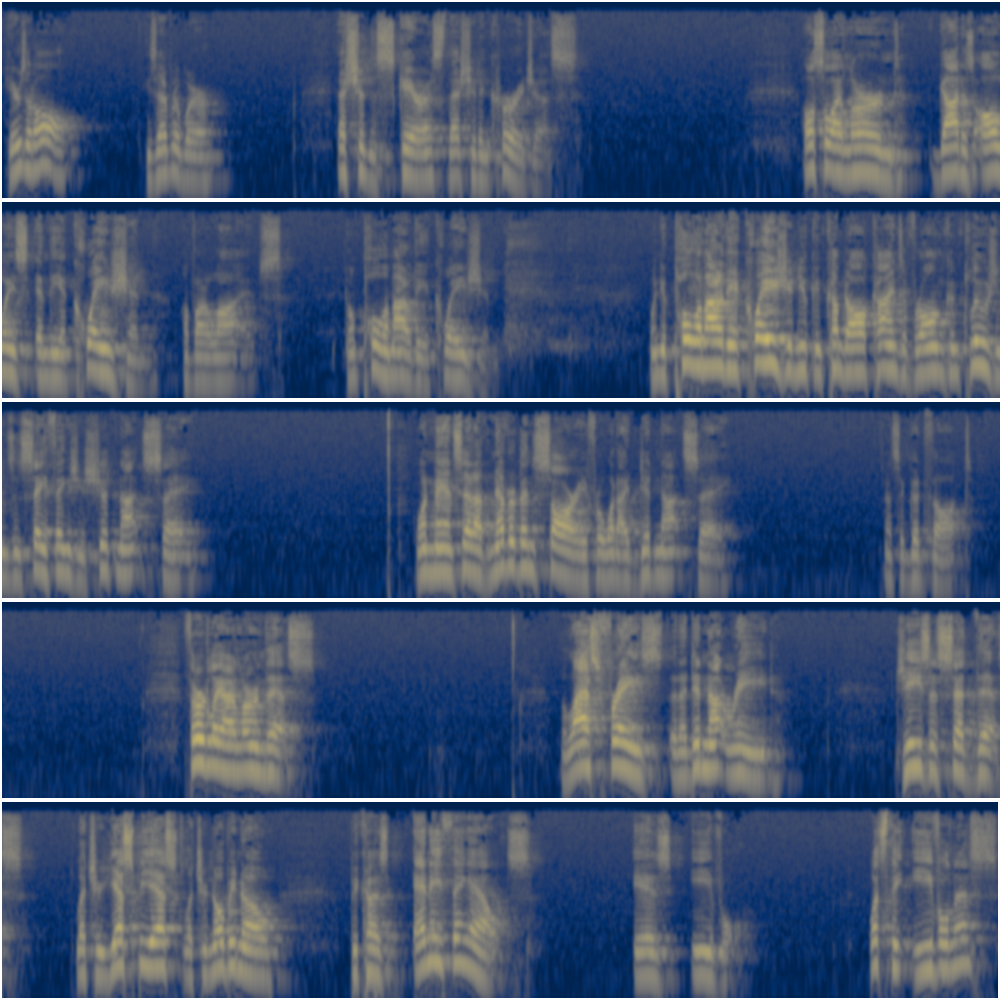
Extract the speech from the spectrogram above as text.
Hears it all. He's everywhere. That shouldn't scare us, that should encourage us. Also, I learned God is always in the equation of our lives. Don't pull him out of the equation. When you pull him out of the equation, you can come to all kinds of wrong conclusions and say things you should not say. One man said, I've never been sorry for what I did not say. That's a good thought. Thirdly, I learned this. The last phrase that I did not read, Jesus said this Let your yes be yes, let your no be no, because anything else is evil. What's the evilness?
